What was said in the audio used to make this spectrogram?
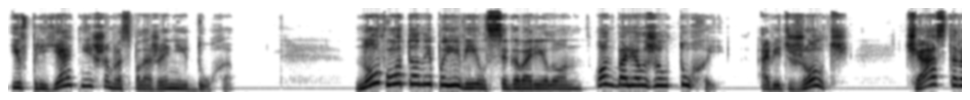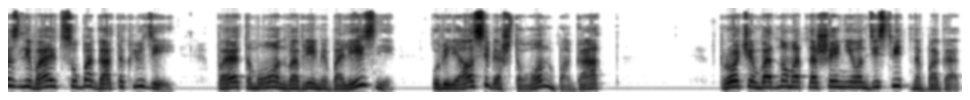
и в приятнейшем расположении духа. «Ну вот он и появился», — говорил он. «Он болел желтухой, а ведь желчь часто разливается у богатых людей, поэтому он во время болезни уверял себя, что он богат. Впрочем, в одном отношении он действительно богат,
